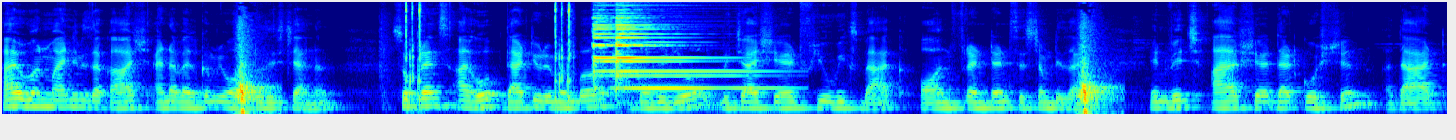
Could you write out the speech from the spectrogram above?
Hi everyone, my name is Akash and I welcome you all to this channel. So friends, I hope that you remember the video which I shared few weeks back on front-end system design in which I have shared that question that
